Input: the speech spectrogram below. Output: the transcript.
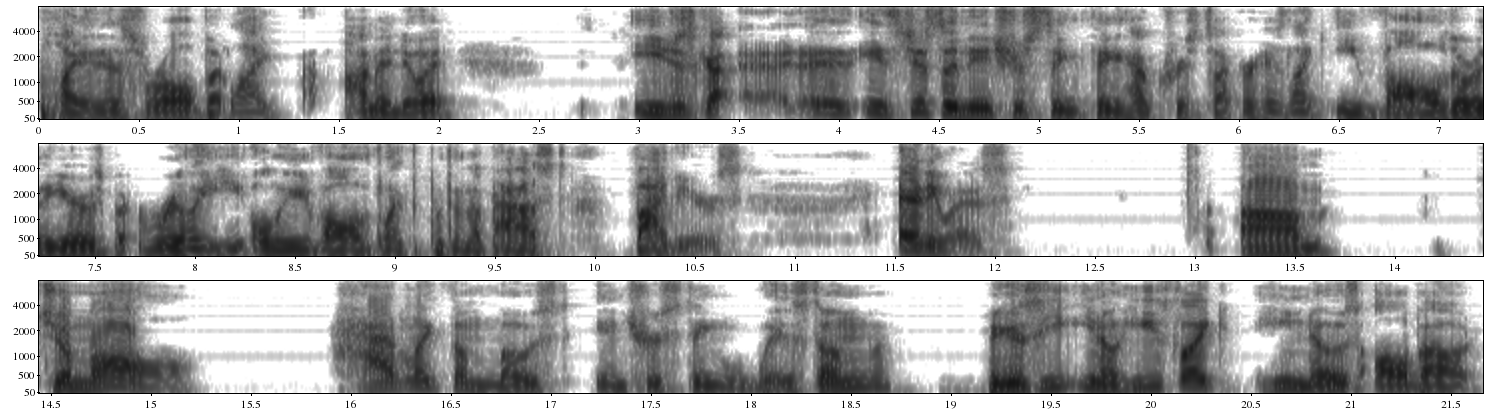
play this role, but like I'm into it. You just got it's just an interesting thing how Chris Tucker has like evolved over the years, but really he only evolved like within the past 5 years. Anyways, um Jamal had like the most interesting wisdom because he, you know, he's like he knows all about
